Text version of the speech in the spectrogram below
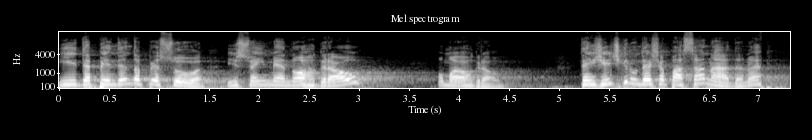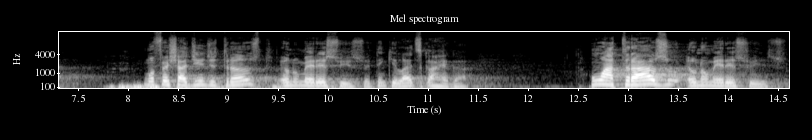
E dependendo da pessoa, isso é em menor grau ou maior grau. Tem gente que não deixa passar nada, não é? Uma fechadinha de trânsito, eu não mereço isso. Ele tem que ir lá e descarregar. Um atraso, eu não mereço isso.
